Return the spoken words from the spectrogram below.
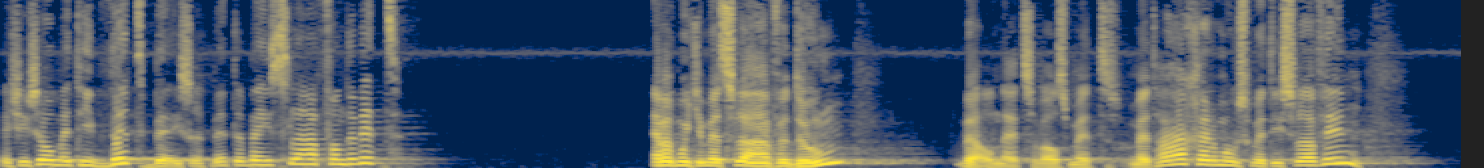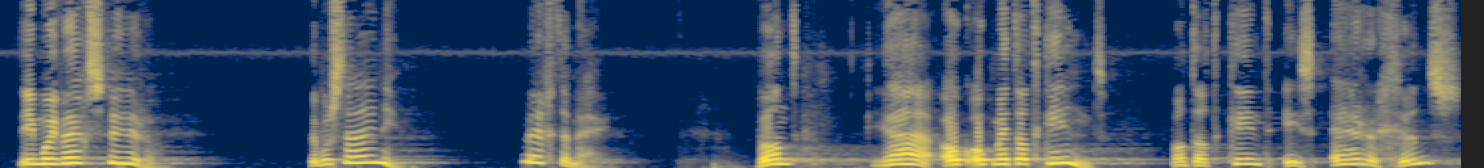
als je zo met die wet bezig bent, dan ben je slaaf van de wet. En wat moet je met slaven doen? Wel, net zoals met, met Hager moest, met die slavin. Die moet je wegsturen. De woestijn in. Weg ermee. Want, ja, ook, ook met dat kind. Want dat kind is ergens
